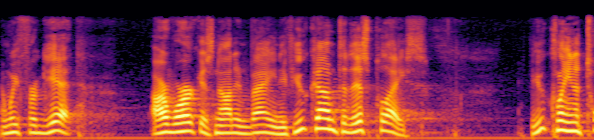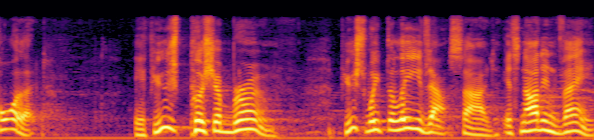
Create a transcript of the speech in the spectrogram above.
And we forget our work is not in vain. If you come to this place, if you clean a toilet, if you push a broom, if you sweep the leaves outside, it's not in vain.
